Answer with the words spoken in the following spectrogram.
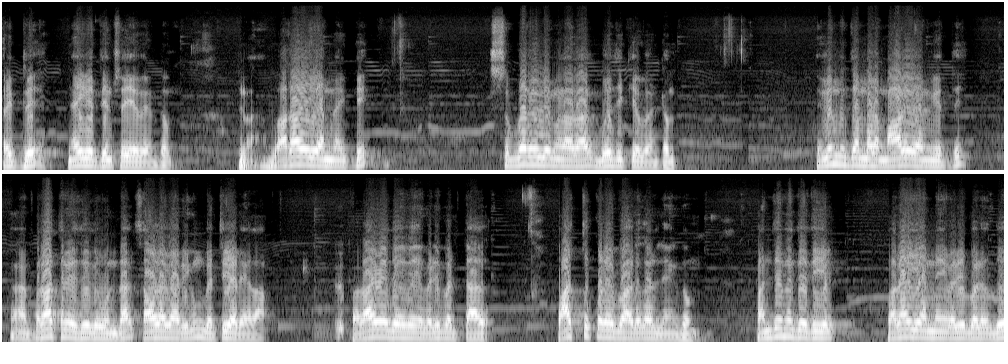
வைத்து நைவேத்தியம் செய்ய வேண்டும். வராகி அன்னைக்கு சுப்பரளி மலரால் பூஜிக்க வேண்டும். எலுமிச்சம்பழ மாலை அணிவித்து பிரார்த்தனை செய்து கொண்டால் சாதகாரியும் வெற்றி அடையலாம். வராக தேவியை வழிபட்டால் வாஸ்து குறைபாடுகள் நீங்கும். பஞ்சம தேதியில் வராகி அன்னை வழிபடுவது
